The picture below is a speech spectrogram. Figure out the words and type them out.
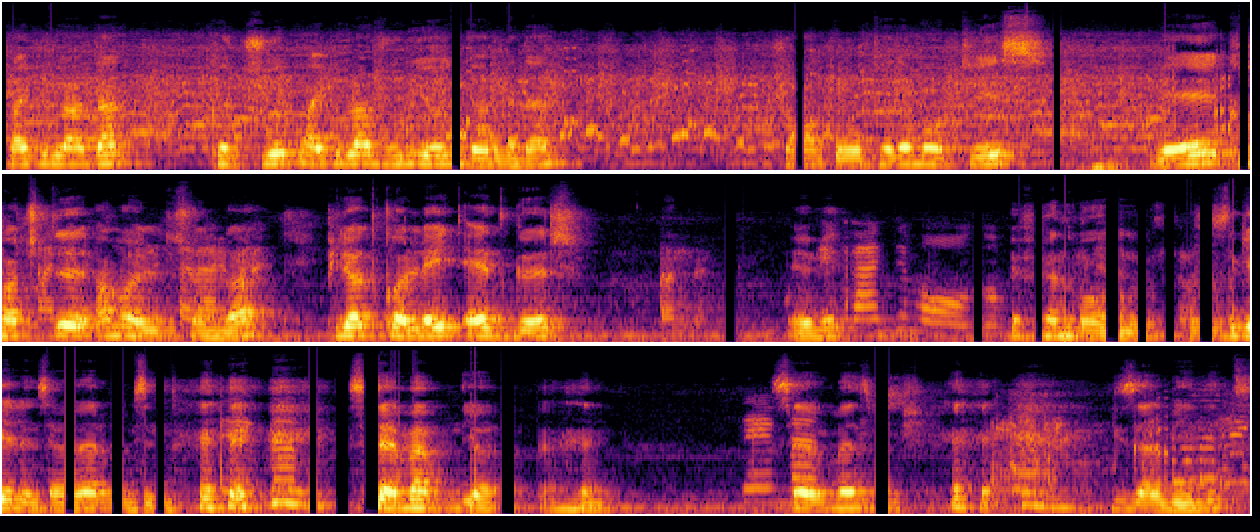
Piper'lardan kaçıyor. Piper'lar vuruyor görmeden. Şu an ortada Mortis. Ve kaçtı ama öldü sonunda. Pilot Collate Edgar. Evet Efendim oğlum. efendim oğlum. Hızlı gelin sever misin? Sevmem diyor. Sevmem. Sevmezmiş. Güzel bir edit.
